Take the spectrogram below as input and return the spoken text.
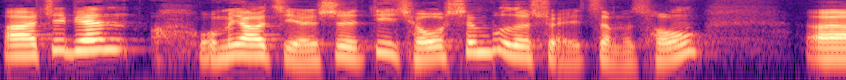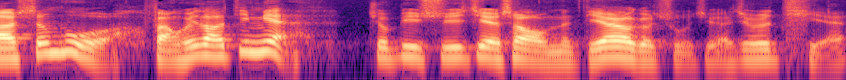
啊，这边我们要解释地球深部的水怎么从呃深部返回到地面，就必须介绍我们第二个主角，就是铁。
